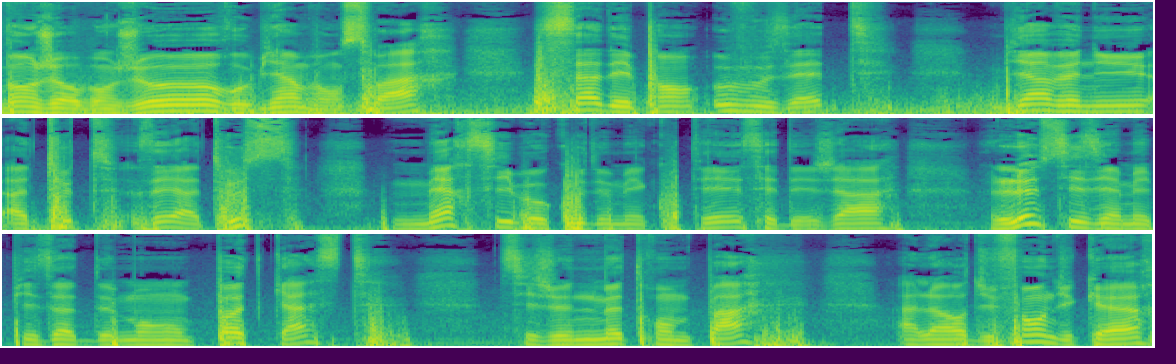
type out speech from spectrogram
Bonjour, bonjour ou bien bonsoir. Ça dépend où vous êtes. Bienvenue à toutes et à tous. Merci beaucoup de m'écouter. C'est déjà le sixième épisode de mon podcast. Si je ne me trompe pas, alors du fond du cœur,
